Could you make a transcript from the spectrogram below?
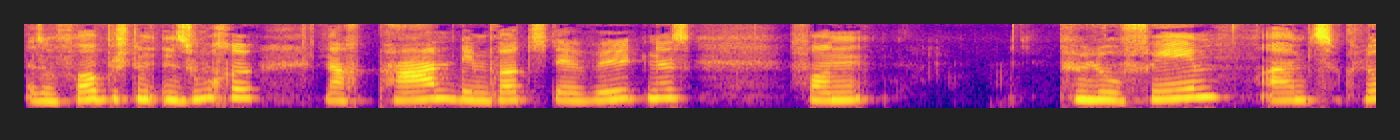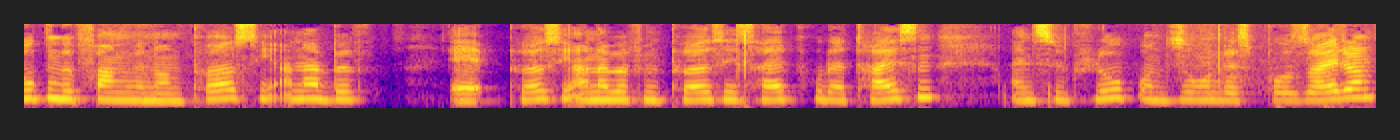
also vorbestimmten Suche nach Pan, dem Gott der Wildnis, von Pylophem, einem Zyklopen gefangen genommen. Percy, Annabeth äh, Percy, Annabeth und Percys Halbbruder Tyson, ein Zyklop und Sohn des Poseidon,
